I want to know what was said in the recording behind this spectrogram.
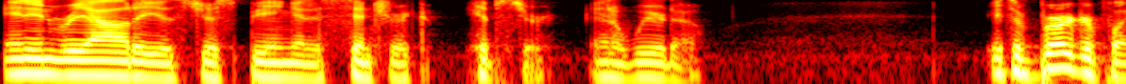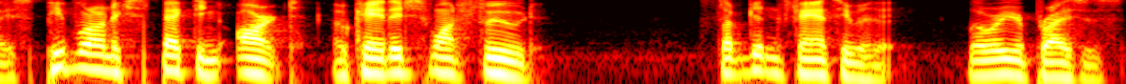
and in reality is just being an eccentric hipster and a weirdo. It's a burger place. People aren't expecting art, okay? They just want food. Stop getting fancy with it. Lower your prices.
